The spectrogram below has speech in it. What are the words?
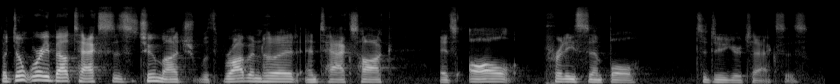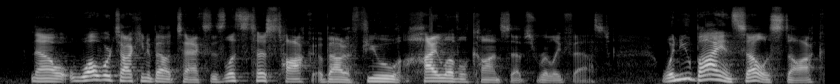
But don't worry about taxes too much with Robinhood and TaxHawk. It's all pretty simple to do your taxes. Now, while we're talking about taxes, let's just talk about a few high level concepts really fast. When you buy and sell a stock,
